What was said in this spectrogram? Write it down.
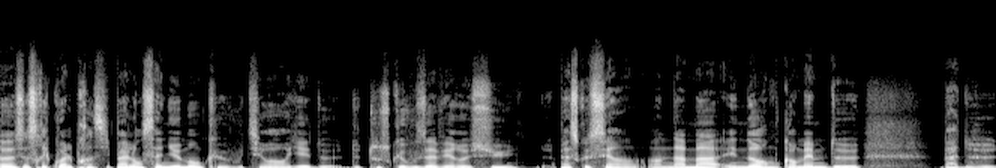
Euh, ce serait quoi le principal enseignement que vous tireriez de, tout ce que vous avez reçu? Parce que c'est un, amas énorme quand même de, bah que,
